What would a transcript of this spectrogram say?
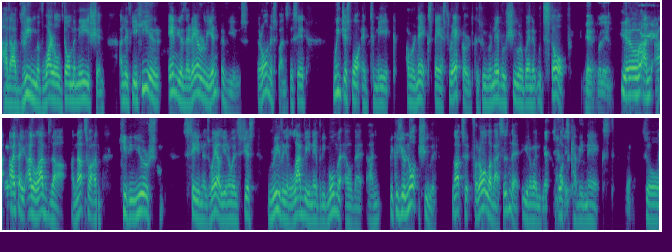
had a dream of world domination. And if you hear any of their early interviews, they're honest ones, they said, we just wanted to make our next best record because we were never sure when it would stop. Yeah, brilliant. You know, and I, I think I love that, and that's what I'm hearing you saying as well. You know, it's just really loving every moment of it, and because you're not sure, that's it for all of us, isn't it? You know, and yeah, exactly. what's coming next. Yeah. So,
